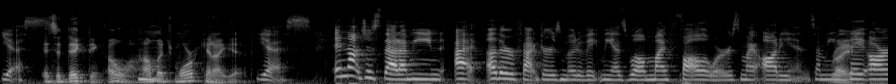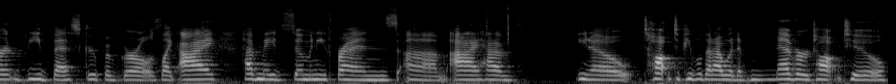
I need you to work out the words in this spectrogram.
Yes. It's addicting. Oh, how Mhm. much more can I get? Yes. And not just that. I mean, I, other factors motivate me as well. My followers, my audience. I mean, Right. they are the best group of girls. Like, I have made so many friends. Um, I have, you know, talked to people that I would have never talked to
